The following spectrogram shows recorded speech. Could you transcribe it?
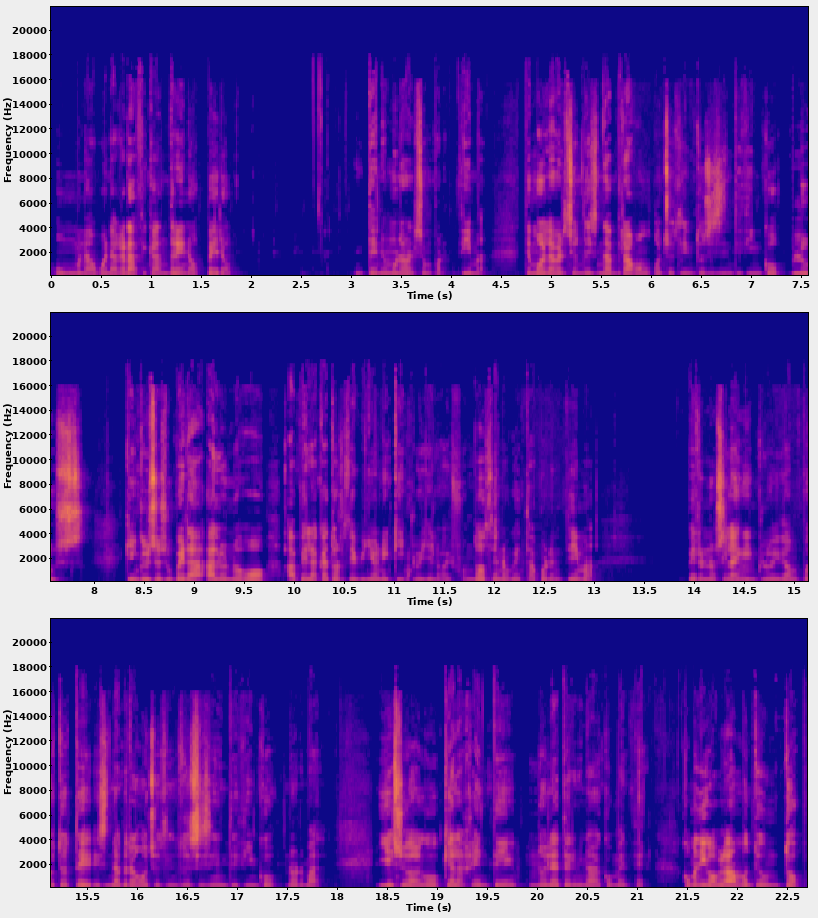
una buena gráfica Andreno, pero tenemos una versión por encima. Tenemos la versión de Snapdragon 865 Plus, que incluso supera a los nuevos Apple A14 Bionic que incluye los iPhone 12, ¿no? Que está por encima. Pero no se la han incluido, han puesto este Snapdragon 865 normal. Y eso es algo que a la gente no le ha terminado de convencer. Como digo, hablábamos de un top,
